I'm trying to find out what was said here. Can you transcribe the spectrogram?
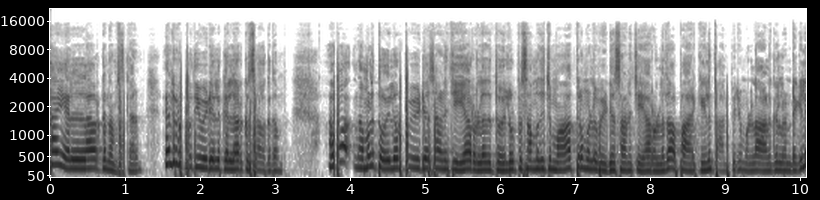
ഹായ് എല്ലാവർക്കും നമസ്കാരം. എന്റെ ഒരു പുതിയ വീഡിയോയിലേക്ക് എല്ലാവർക്കും സ്വാഗതം. അപ്പോൾ നമ്മൾ തൊഴിലുറപ്പ് വീഡിയോസാണ് ചെയ്യാറുള്ളത്. തൊഴിലുറപ്പ് സംബന്ധിച്ച് മാത്രമുള്ള വീഡിയോസാണ് ചെയ്യാറുള്ളത്. അപ്പോൾ ആർക്കെങ്കിലും താല്പര്യമുള്ള ആളുകളുണ്ടെങ്കിൽ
